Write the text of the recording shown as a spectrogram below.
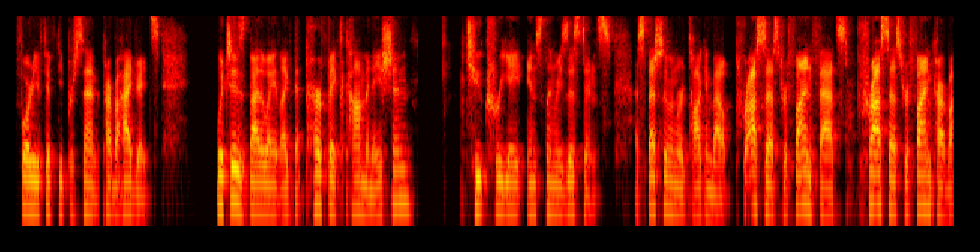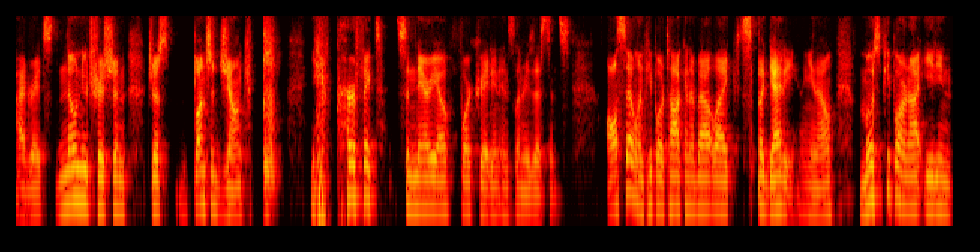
40 50% carbohydrates which is by the way like the perfect combination to create insulin resistance, especially when we're talking about processed refined fats, processed refined carbohydrates, no nutrition, just bunch of junk. Perfect scenario for creating insulin resistance. Also, when people are talking about like spaghetti, you know, most people are not eating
